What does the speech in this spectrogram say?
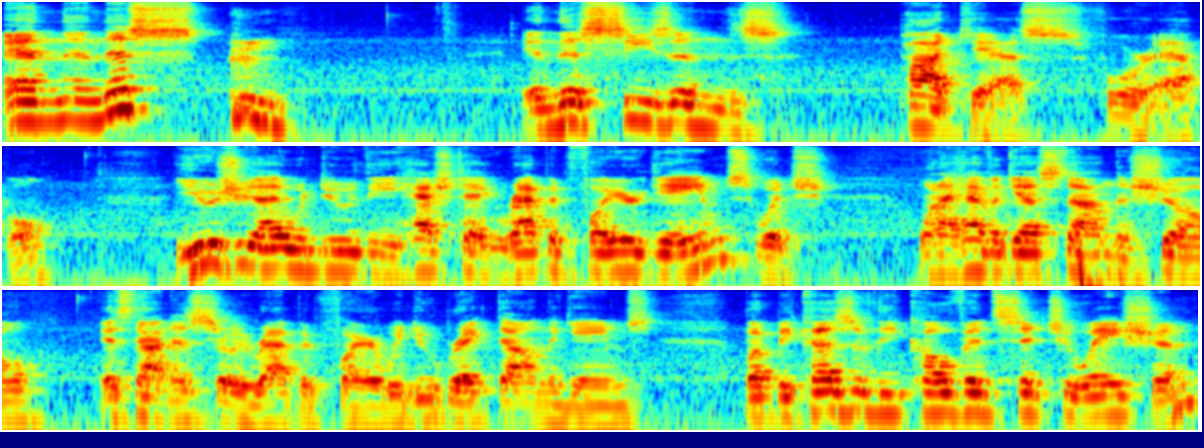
And then this in this season's podcasts for Apple, usually I would do the hashtag rapid fire games, which when I have a guest on the show, it's not necessarily rapid fire. We do break down the games. But because of the COVID situation,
